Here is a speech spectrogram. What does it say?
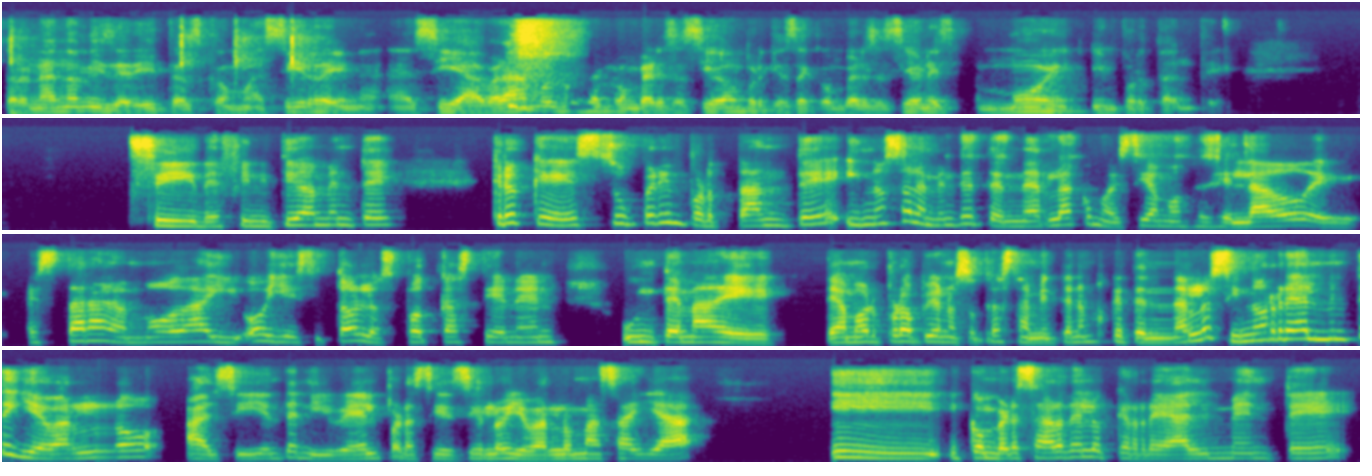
tronando mis deditos, como así, reina, así, abramos esa conversación porque esa conversación es muy importante. Sí, definitivamente creo que es súper importante y no solamente tenerla, como decíamos, desde el lado de estar a la moda y, oye, si todos los podcasts tienen un tema de, amor propio, nosotros también tenemos que tenerlo, sino realmente llevarlo al siguiente nivel, por así decirlo, llevarlo más allá y, y conversar de lo que realmente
